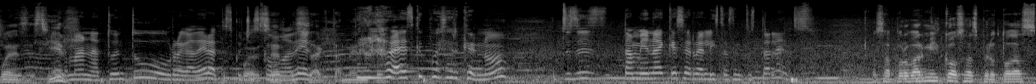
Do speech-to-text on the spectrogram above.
Puedes decir. Hermana, tú en tu regadera te escuchas Puede como Adele. exactamente. Pero la verdad es que puede ser que no. Entonces, también hay que ser realistas en tus talentos. O sea, probar mil cosas, pero todas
